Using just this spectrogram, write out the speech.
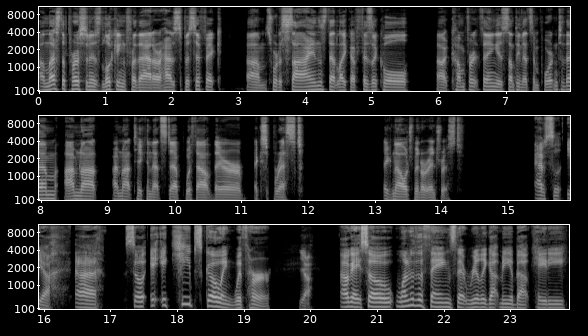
unless the person is looking for that or has specific um, sort of signs that like a physical uh, comfort thing is something that's important to them, I'm not I'm not taking that step without their expressed acknowledgement or interest. Absolutely. Yeah. Uh, so it, it keeps going with her. Yeah. Okay. So one of the things that really got me about Katie,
